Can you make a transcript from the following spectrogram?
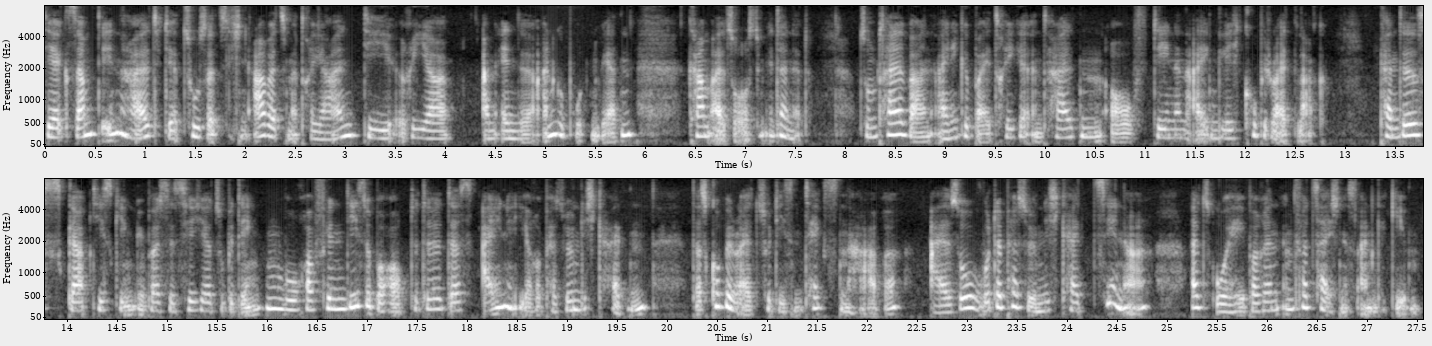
Der gesamte Inhalt der zusätzlichen Arbeitsmaterialien, die RIA am Ende angeboten werden, kam also aus dem Internet. Zum Teil waren einige Beiträge enthalten, auf denen eigentlich Copyright lag. Candice gab dies gegenüber Cecilia zu bedenken, woraufhin diese behauptete, dass eine ihrer Persönlichkeiten das Copyright zu diesen Texten habe, also wurde Persönlichkeit Zena als Urheberin im Verzeichnis angegeben.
